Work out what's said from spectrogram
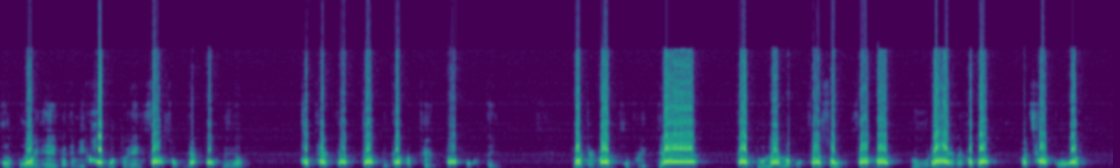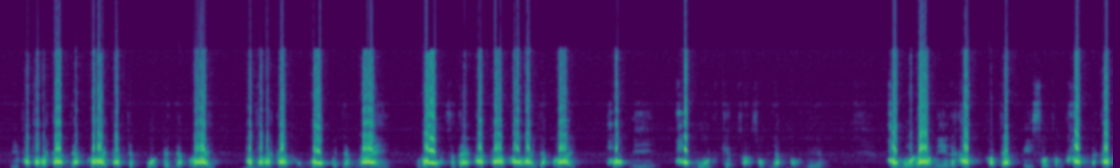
ผู้ป่วยเองก็จะมีข้อมูลตัวเองสะสมอย่างต่อเนื่อง ทดแทนการจำหรือการบันทึกตามปกติ นอกจากนั้นผู้ผลิตยาการดูแลระบบสาธารณสุขสามารถรู้ได้นะครับว่าประชากรมีพัฒนาการอย่างไร การเจ็บป่วยเป็นอย่างไร พัฒนาการของโรคเป็นอยังไงโรคแสดงอาการอะไรอย่างไร เพราะมีข้อมูลเก็บสะสมอย่างต่อเนื่อง ข้อมูลเหล่านี้นะครับก็จะมีส่วนสำคัญนะครับ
